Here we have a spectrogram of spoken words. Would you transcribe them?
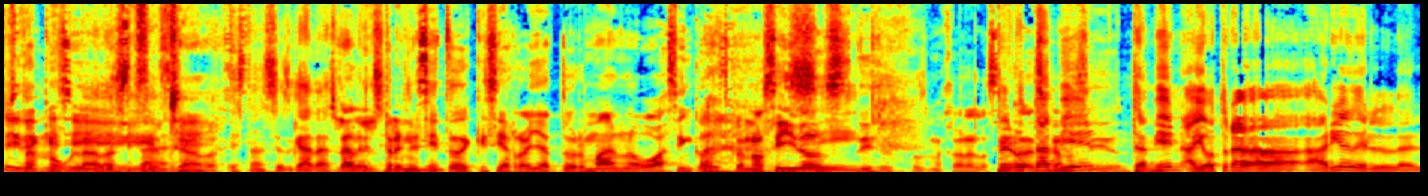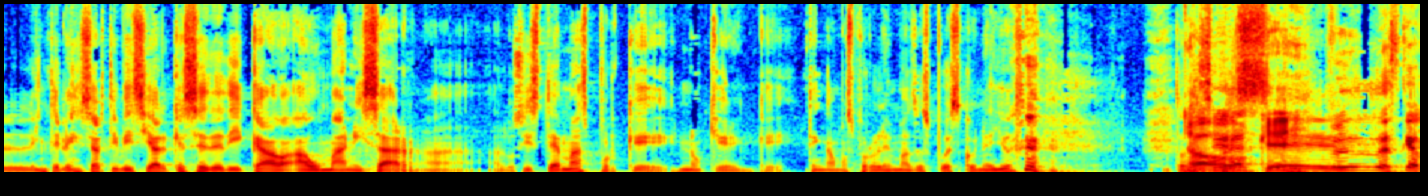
están nubladas y están, están, sesgadas. La del trenecito de que si arrolla a tu hermano o a cinco desconocidos, dices, pues mejor a los cinco Pero también, también hay otra área de la, inteligencia artificial que se dedica a, humanizar a, a, los sistemas porque no quieren que tengamos problemas después con ellos. Entonces, eh, es que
